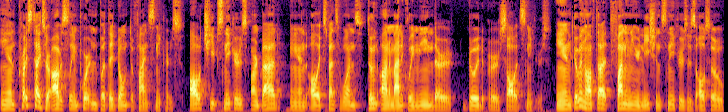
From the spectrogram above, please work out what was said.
and price tags are obviously important but they don't define sneakers all cheap sneakers aren't bad and all expensive ones don't automatically mean they're good or solid sneakers. And going off that, finding your niche in sneakers is also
